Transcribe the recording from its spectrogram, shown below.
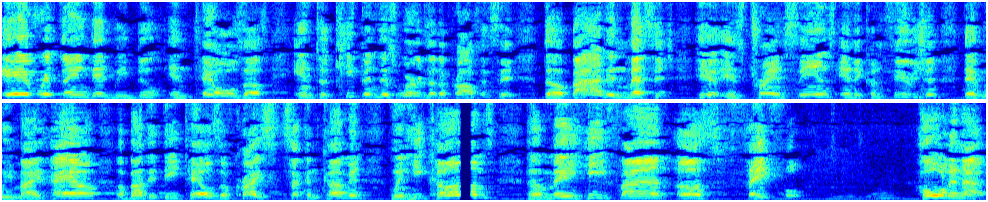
Everything that we do entails us into keeping this words of the prophecy. The abiding message here is transcends any confusion that we might have about the details of Christ's second coming. When he comes, uh, may he find us faithful, holding out.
